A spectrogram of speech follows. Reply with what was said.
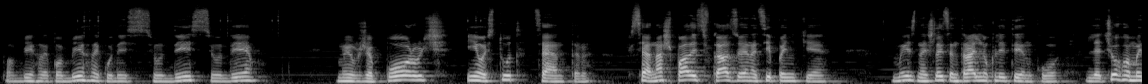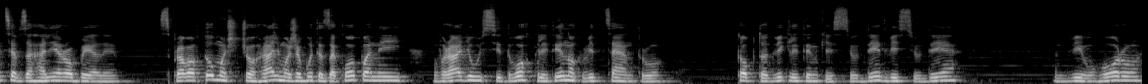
Побігли, побігли, кудись сюди, сюди. Ми вже поруч. І ось тут центр. Все, наш палець вказує на ці пеньки. Ми знайшли центральну клітинку. Для чого ми це взагалі робили? Справа в тому, що граль може бути закопаний в радіусі двох клітинок від центру. Тобто дві клітинки сюди, дві сюди, дві вгору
